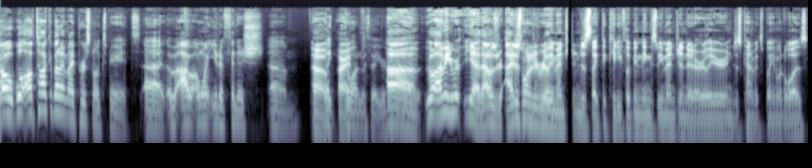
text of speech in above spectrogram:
Oh well, I'll talk about it in my personal experience. Uh, I, I want you to finish. Um, Oh, like right. go on with what you were. talking Uh, well, I mean, re- yeah, that was. I just wanted to really mention just like the kitty flipping things we mentioned it earlier, and just kind of explain what it was.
